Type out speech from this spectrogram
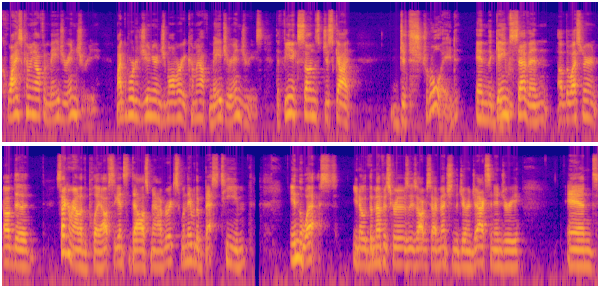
Kawhi's coming off a major injury. Michael Porter Jr. and Jamal Murray coming off major injuries. The Phoenix Suns just got destroyed in the game mm-hmm. seven of the Western of the second round of the playoffs against the Dallas Mavericks when they were the best team in the West. You know, the Memphis Grizzlies, obviously I mentioned the Jaren Jackson injury. And,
